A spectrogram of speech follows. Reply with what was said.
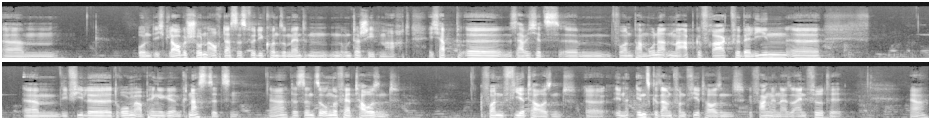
Ähm, und ich glaube schon auch, dass es für die Konsumenten einen Unterschied macht. Ich habe, äh, das habe ich jetzt ähm, vor ein paar Monaten mal abgefragt für Berlin, äh, ähm, wie viele Drogenabhängige im Knast sitzen. Ja, das sind so ungefähr 1000 von 4000, äh, in, insgesamt von 4000 Gefangenen, also ein Viertel. Ja,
